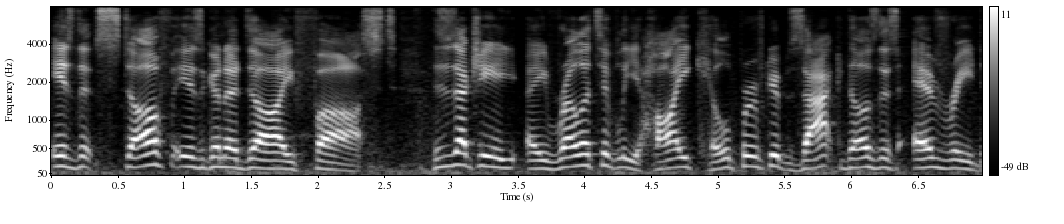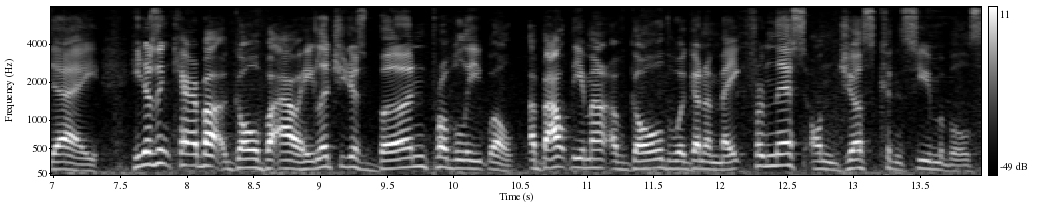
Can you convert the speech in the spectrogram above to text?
is that stuff is going to die fast. This is actually a, relatively high kill proof group. Zach does this every day. He doesn't care about a gold per hour. He literally just burn probably, well, about the amount of gold we're going to make from this on just consumables.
